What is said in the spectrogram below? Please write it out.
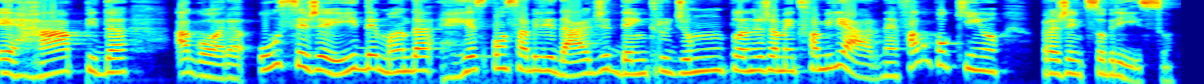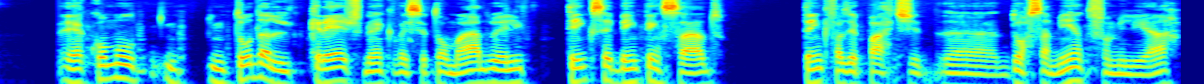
é rápida, Agora, o CGI demanda responsabilidade dentro de um planejamento familiar, né? Fala um pouquinho para a gente sobre isso. É como em, todo crédito né, que vai ser tomado, ele tem que ser bem pensado, tem que fazer parte do orçamento familiar,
